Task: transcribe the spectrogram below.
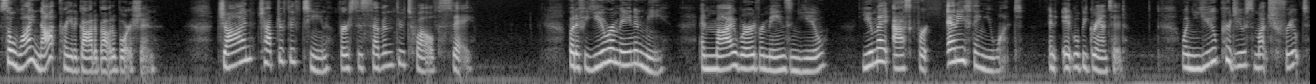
So, why not pray to God about abortion? John chapter 15, verses 7 through 12 say, But if you remain in me, and my word remains in you, you may ask for anything you want, and it will be granted. When you produce much fruit,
